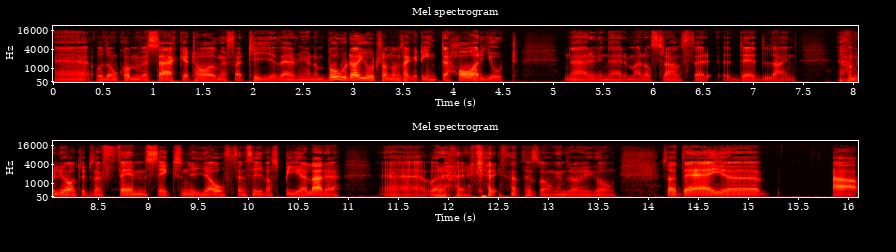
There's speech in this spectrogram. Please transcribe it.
Eh, och de kommer väl säkert ha ungefär 10 värvningar de borde ha gjort som de säkert inte har gjort när vi närmar oss transfer deadline. Han vill ju ha typ så här 5-6 nya offensiva spelare eh, vad det verkar innan säsongen drar igång. Så att det är ju Uh,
